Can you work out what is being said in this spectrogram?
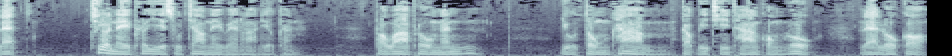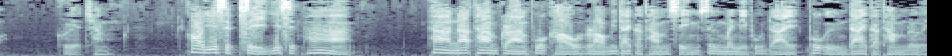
และเชื่อในพระเยซูเจ้าในเวลาเดียวกัน เพราะว่าพระองค์นั้นอยู่ตรงข้ามกับวิถีทางของโลก และโลกก็เกลียดชัง ข้อ 24 25 ถ้าณท่ามกลางพวกเขาเราไม่ได้กระทำสิ่ง ซึ่งไม่มีผู้ใดผู้อื่นได้กระทำเลย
